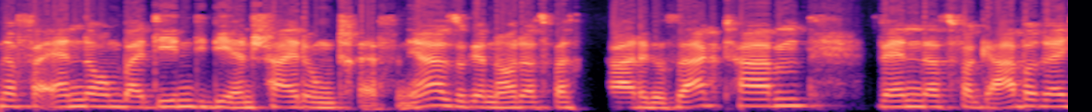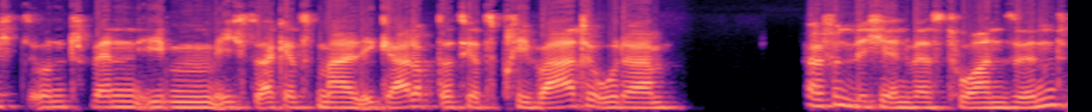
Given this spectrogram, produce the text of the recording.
eine Veränderung bei denen, die die Entscheidungen treffen. Ja, also genau das, was Sie gerade gesagt haben. Wenn das Vergaberecht und wenn eben, ich sage jetzt mal, egal ob das jetzt private oder öffentliche Investoren sind.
